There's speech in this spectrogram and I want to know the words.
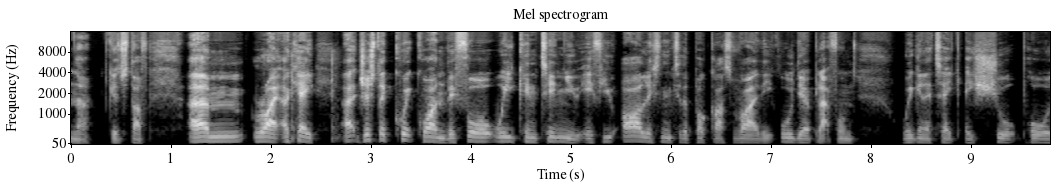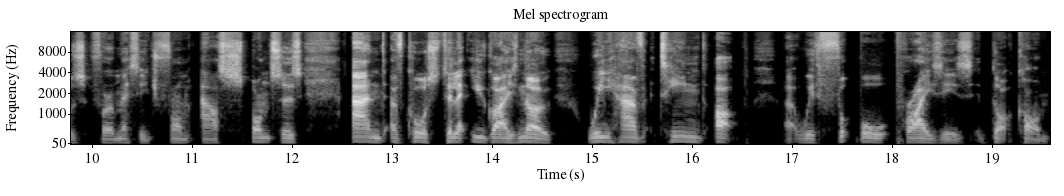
No, good stuff. Um, right, okay. Uh, just a quick one before we continue. If you are listening to the podcast via the audio platforms, we're going to take a short pause for a message from our sponsors. And of course, to let you guys know, we have teamed up uh, with footballprizes.com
